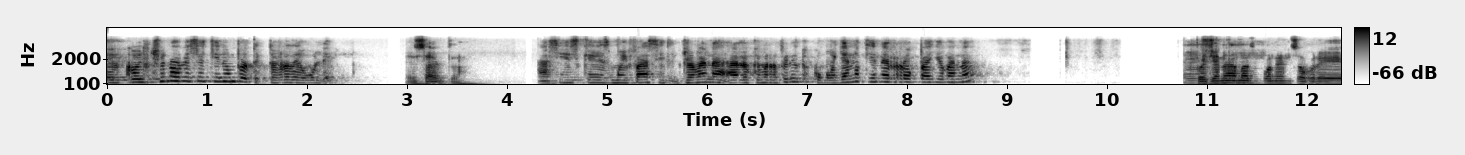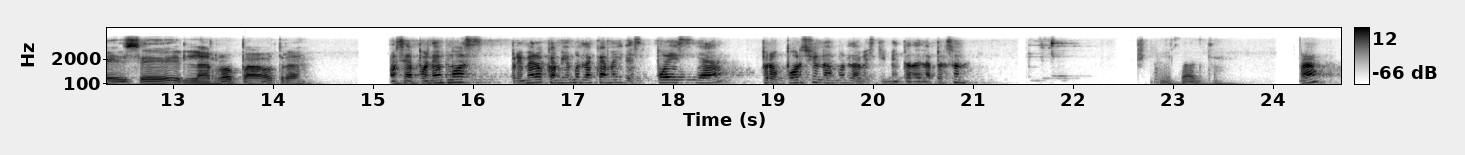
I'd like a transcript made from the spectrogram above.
El colchón a veces tiene un protector de hule. Exacto. Así es que es muy fácil. Giovanna, a lo que me refiero es que como ya no tiene ropa, Giovanna. Pues ya nada más este, ponen sobre ese la ropa otra. O sea, ponemos, primero cambiamos la cama y después ya proporcionamos la vestimenta de la persona. Exacto. ¿Va?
